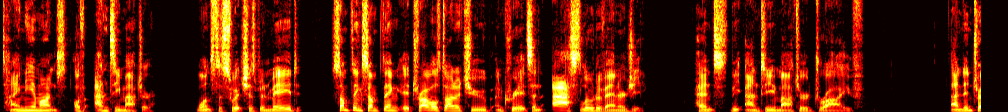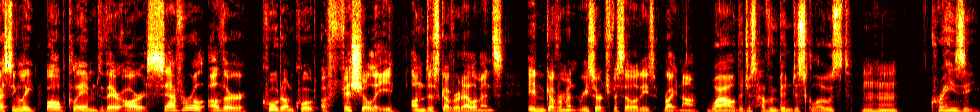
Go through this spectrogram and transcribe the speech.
tiny amounts of antimatter. Once the switch has been made, something something, it travels down a tube and creates an ass load of energy. Hence the antimatter drive. And interestingly, Bob claimed there are several other quote unquote officially undiscovered elements in government research facilities right now. Wow, they just haven't been disclosed. Mm-hmm. Crazy.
